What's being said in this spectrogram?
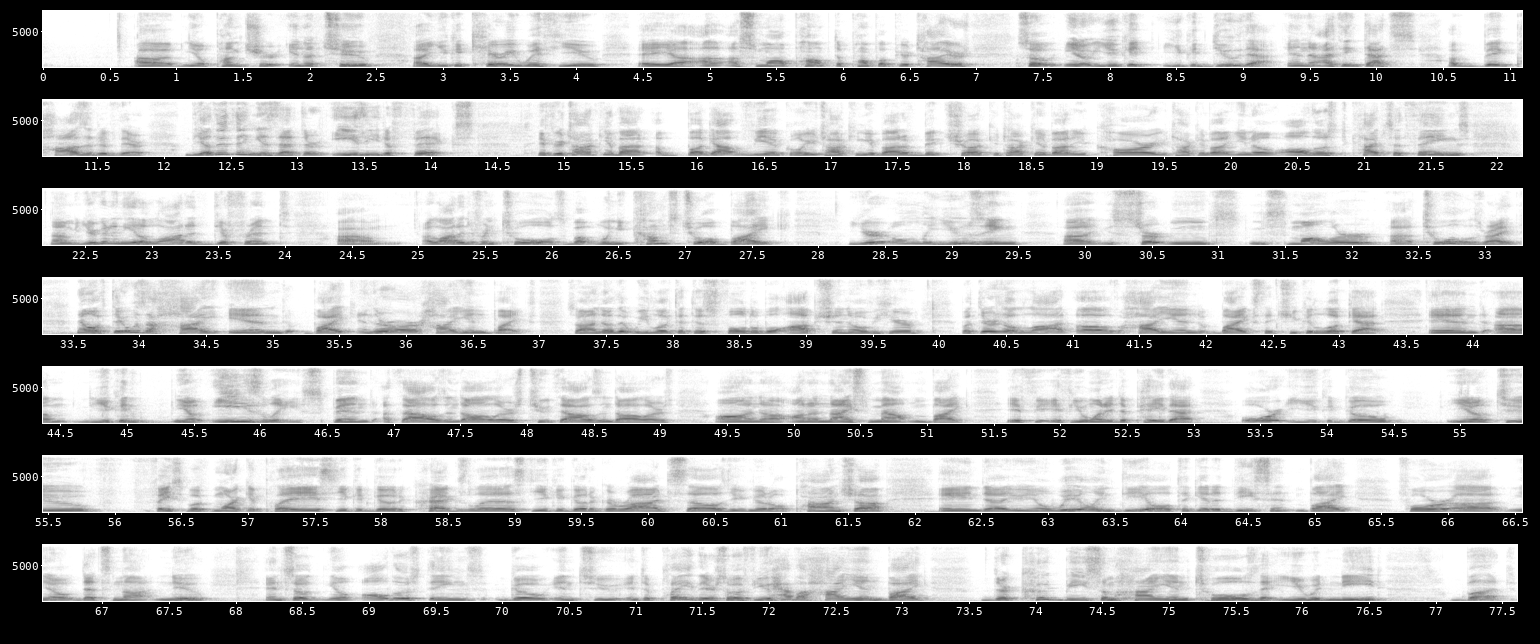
uh, you know, puncture in a tube. Uh, you could carry with you a, uh, a, a small pump to pump up your tires. So you know you could you could do that, and I think that's a big positive there. The other thing is that they're easy to fix. If you're talking about a bug out vehicle, you're talking about a big truck, you're talking about your car, you're talking about you know all those types of things. Um, you're going to need a lot of different um, a lot of different tools. But when it comes to a bike, you're only using uh, certain smaller uh, tools, right? Now, if there was a high end bike, and there are high end bikes, so I know that we looked at this foldable option over here, but there's a lot of high end bikes that you could look at, and um, you can you know easily spend a thousand dollars, two thousand dollars on uh, on a nice mountain bike if if you wanted to pay that, or you could go you know to Facebook Marketplace. You could go to Craigslist. You could go to garage sales. You can go to a pawn shop, and uh, you know wheel and deal to get a decent bike for uh, you know that's not new. And so you know all those things go into into play there. So if you have a high end bike, there could be some high end tools that you would need, but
